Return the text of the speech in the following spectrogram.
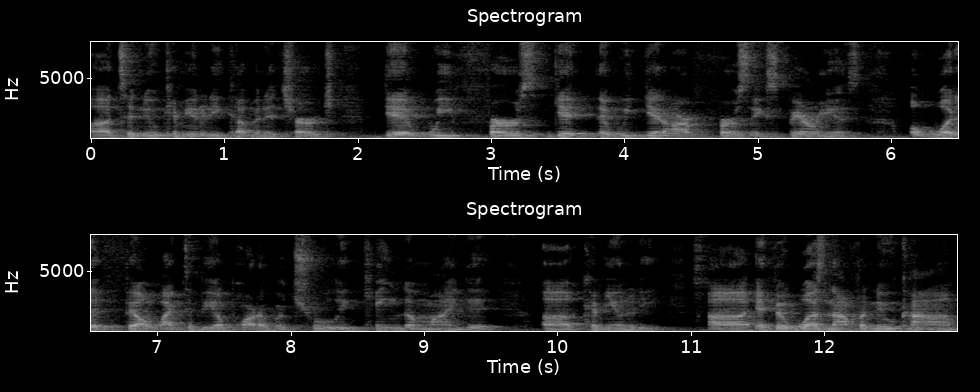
uh, to New Community Covenant Church did we first get that we get our first experience of what it felt like to be a part of a truly kingdom-minded uh, community. if it was not for NewCom,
